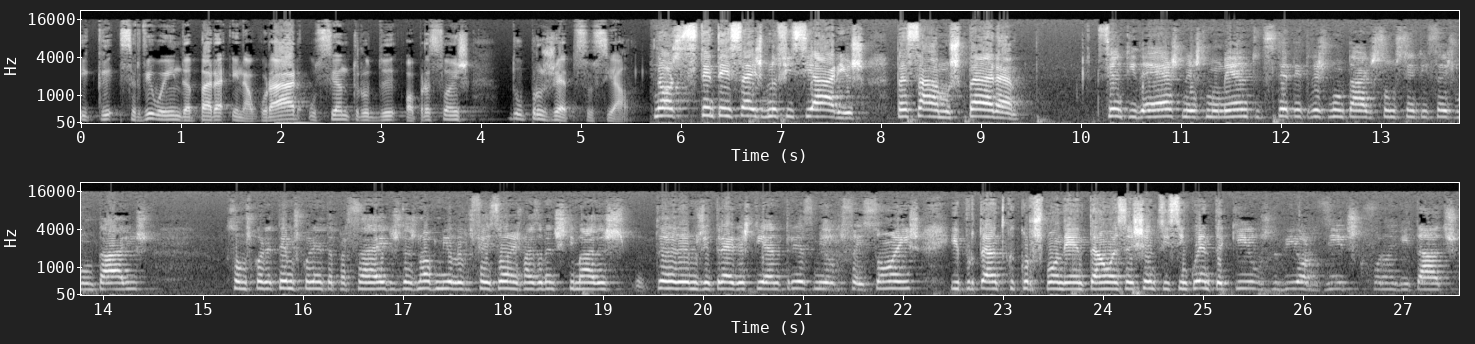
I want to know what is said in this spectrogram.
e que serviu ainda para inaugurar o Centro de Operações do projeto social. Nós, de 76 beneficiários, passamos para 110 neste momento, de 73 voluntários, somos 106 voluntários, somos, temos 40 parceiros, das 9 mil refeições mais ou menos estimadas, teremos entregue este ano 13 mil refeições e, portanto, que correspondem então a 650 quilos de biorresíduos que foram evitados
